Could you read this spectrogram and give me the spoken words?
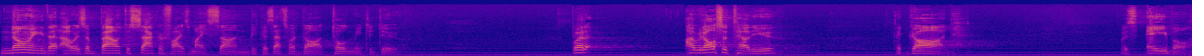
knowing that I was about to sacrifice my son because that's what God told me to do. But I would also tell you that God was able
